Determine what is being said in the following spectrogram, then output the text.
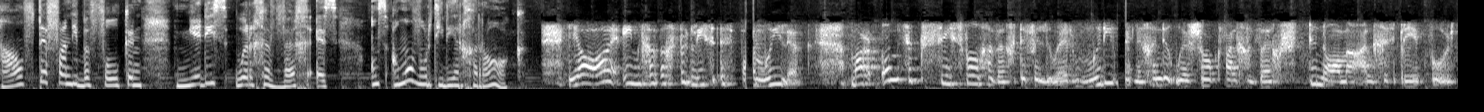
helfte van die bevolking medies oorgewig is. Ons almal word hierdeur geraak. Ja, en gewigsverlies is baie moeilik. Maar om suksesvol gewig te verloor, moet die onderliggende oorsaak van gewigstoename aangespreek word.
